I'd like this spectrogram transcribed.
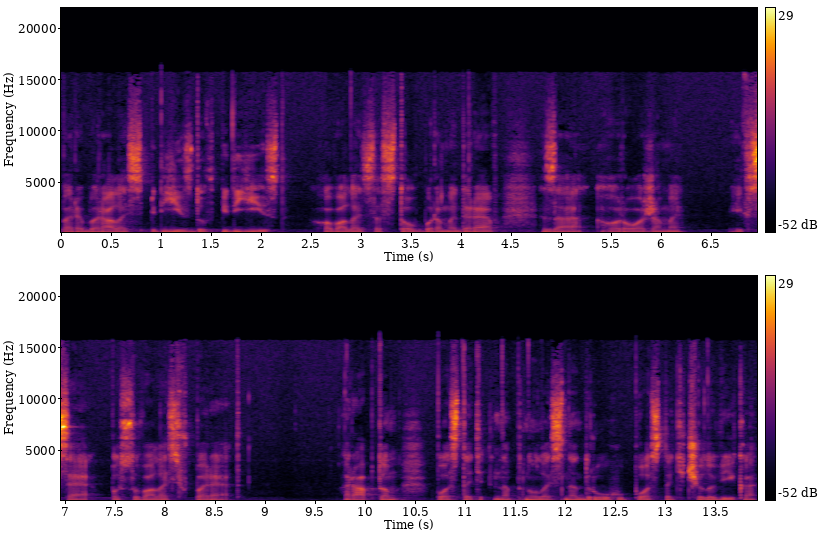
перебиралась з під'їзду в під'їзд, ховалась за стовбурами дерев, за горожами, і все посувалась вперед. Раптом постать напнулась на другу постать чоловіка,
